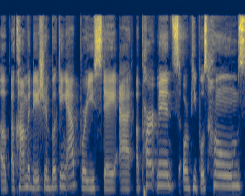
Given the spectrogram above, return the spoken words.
a accommodation booking app where you stay at apartments or people's homes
